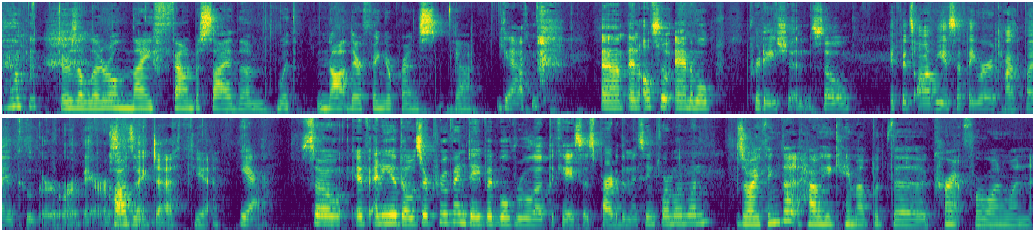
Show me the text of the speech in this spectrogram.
them. There's a literal knife found beside them with not their fingerprints. Yeah. yeah, um, and also animal predation. So if it's obvious that they were attacked by a cougar or a bear or Cause something. of death, yeah. Yeah. So if any of those are proven, David will rule out the case as part of the missing 411 So I think that how he came up with the current 411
